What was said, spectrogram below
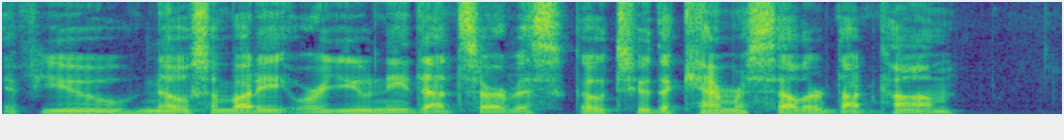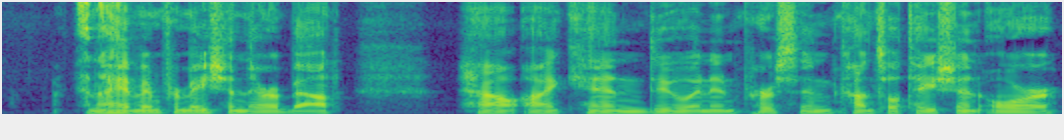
If you know somebody or you need that service, go to thecameraseller.com and I have information there about how I can do an in person consultation or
